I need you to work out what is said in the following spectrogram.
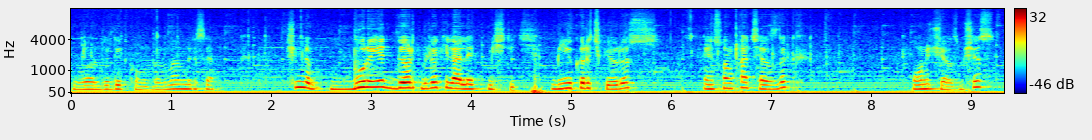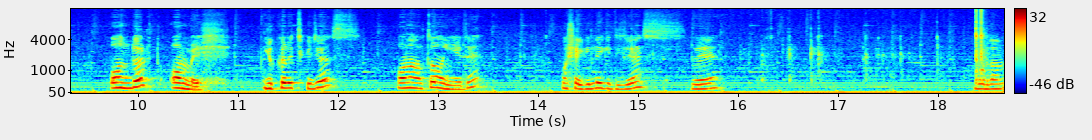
World Edit komutlarından birisi. Şimdi burayı 4 blok ilerletmiştik. Bir yukarı çıkıyoruz. En son kaç yazdık? 13 yazmışız. 14, 15. Yukarı çıkacağız. 16, 17. O şekilde gideceğiz ve buradan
